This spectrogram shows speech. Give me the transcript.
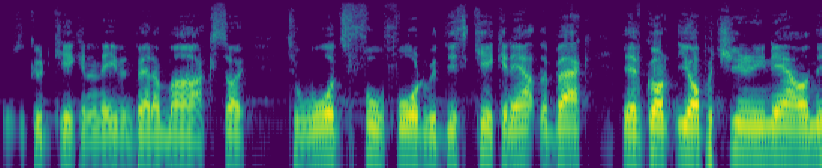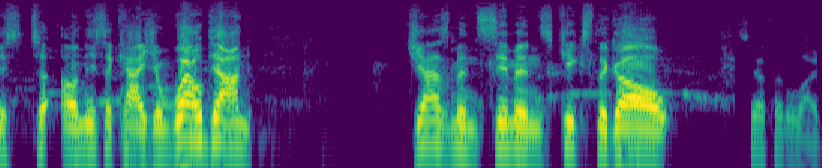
It was a good kick and an even better mark. So towards full forward with this kick and out the back, they've got the opportunity now on this on this occasion. Well done, Jasmine Simmons kicks the goal. South Adelaide.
